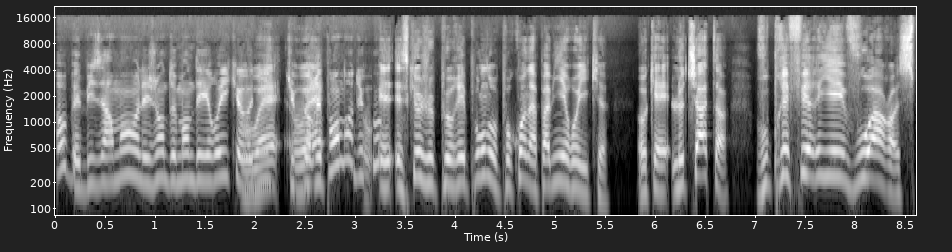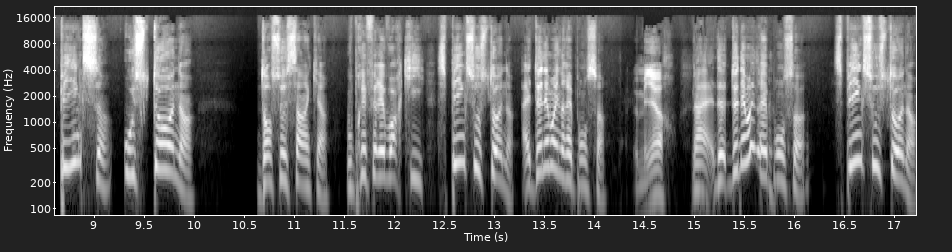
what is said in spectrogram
Oh, mais bizarrement, les gens demandent des héroïques. Ouais, tu ouais. peux répondre du coup? Est- Est-ce que je peux répondre pourquoi on n'a pas mis héroïque? Ok, le chat, vous préfériez voir Spinks ou Stone dans ce 5 Vous préférez voir qui? Spinks ou Stone? Donnez-moi une réponse. Le meilleur. Ouais, donnez-moi une réponse. Spinks ou Stone?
